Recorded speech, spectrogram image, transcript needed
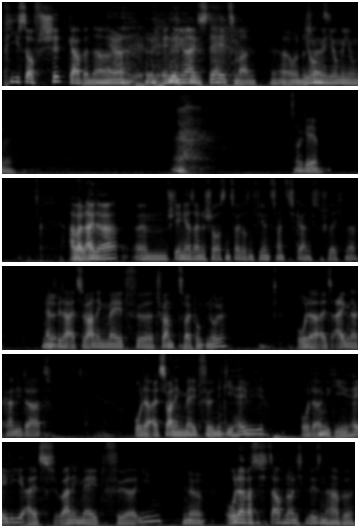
piece of shit governor Ja. in the United States, Mann. ja, Junge, Scheiß. Junge, Junge. Okay. Aber Weiter. leider ähm, stehen ja seine Chancen 2024 gar nicht so schlecht, ne? Nee. Entweder als Running Mate für Trump 2.0 oder als eigener Kandidat oder als Running Mate für Nikki Haley oder Hm. Nikki Haley als Running Mate für ihn Ja. oder was ich jetzt auch neulich gelesen habe,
